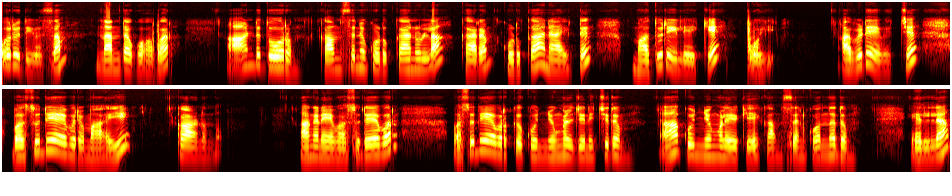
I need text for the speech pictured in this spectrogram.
ഒരു ദിവസം നന്ദഗോപർ ആണ്ടുതോറും കംസന് കൊടുക്കാനുള്ള കരം കൊടുക്കാനായിട്ട് മധുരയിലേക്ക് പോയി. അവിടെ വെച്ച് വസുദേവരുമായി കാണുന്നു. അങ്ങനെ വസുദേവർ വസുദേവർക്ക് കുഞ്ഞുങ്ങൾ ജനിച്ചതും ആ കുഞ്ഞുങ്ങളെയൊക്കെ കംസൻ കൊന്നതും എല്ലാം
